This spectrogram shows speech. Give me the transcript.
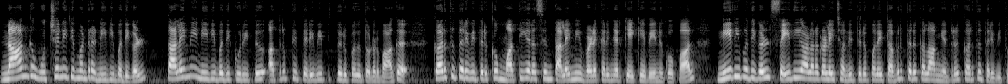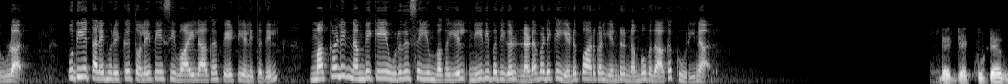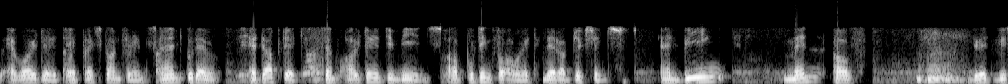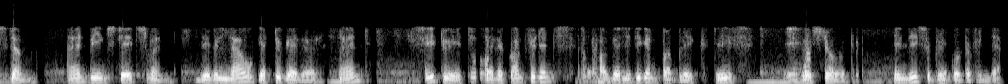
நான்கு உச்சநீதிமன்ற நீதிபதிகள் தலைமை நீதிபதி குறித்து அதிருப்தி தெரிவித்திருப்பது தொடர்பாக கருத்து தெரிவித்திருக்கும் மத்திய அரசின் தலைமை வழக்கறிஞர் கே கே வேணுகோபால் நீதிபதிகள் செய்தியாளர்களை சந்தித்திருப்பதை தவிர்த்திருக்கலாம் என்று கருத்து தெரிவித்துள்ளார். புதிய தலைமுறைக்கு தொலைபேசி வாயிலாக பேட்டியளித்ததில் மக்களின் நம்பிக்கையை உறுதி செய்யும் வகையில் நீதிபதிகள் நடவடிக்கை எடுப்பார்கள் என்று நம்புவதாக கூறினார். That they could have avoided a press conference and could have adopted some alternative means of putting forward their objections. And being men of great wisdom and being statesmen, they will now get together and see to it that the confidence of the litigant public is restored in the Supreme Court of India.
